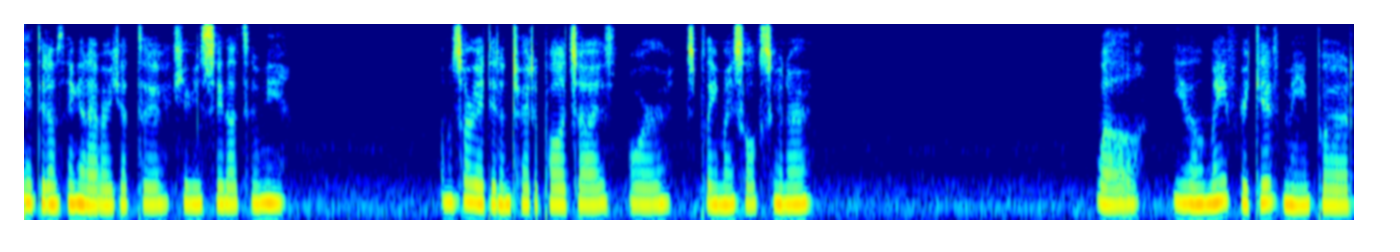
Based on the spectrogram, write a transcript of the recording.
I didn't think I'd ever get to hear you say that to me. I'm sorry I didn't try to apologize or explain myself sooner. Well, you may forgive me, but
